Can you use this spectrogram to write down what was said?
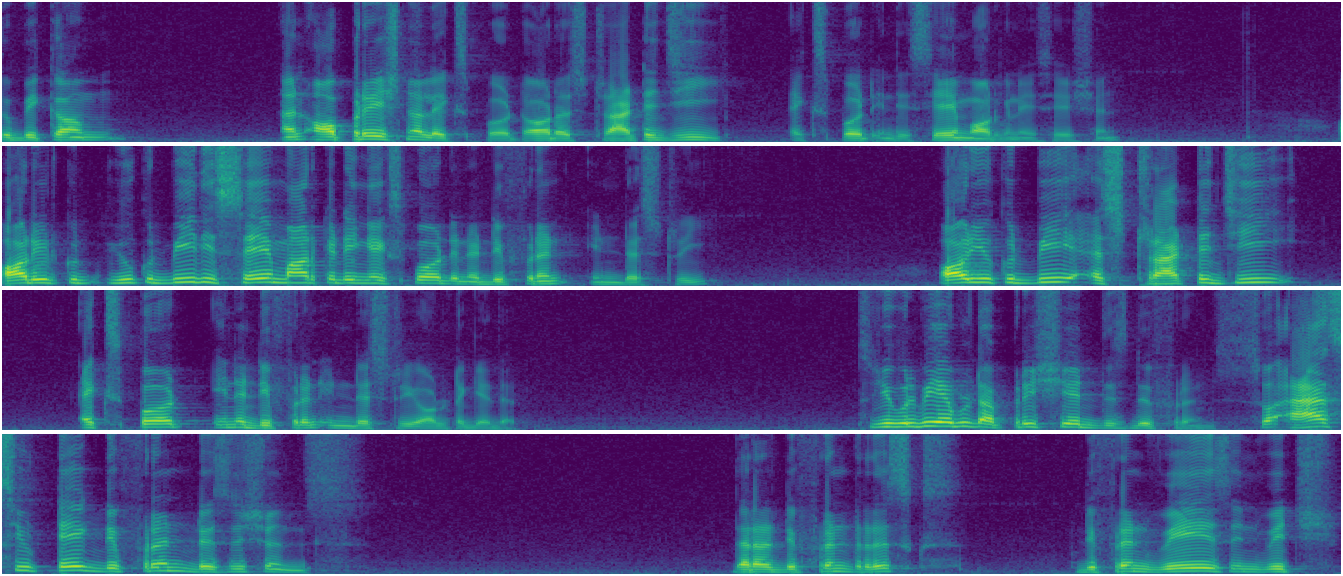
to become an operational expert or a strategy expert in the same organization or you could you could be the same marketing expert in a different industry or you could be a strategy expert in a different industry altogether. So, you will be able to appreciate this difference. So, as you take different decisions, there are different risks, different ways in which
